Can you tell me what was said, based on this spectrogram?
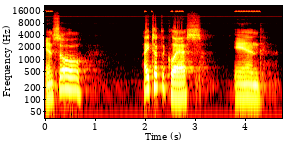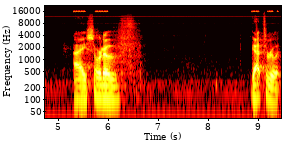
And so I took the class and I sort of got through it.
